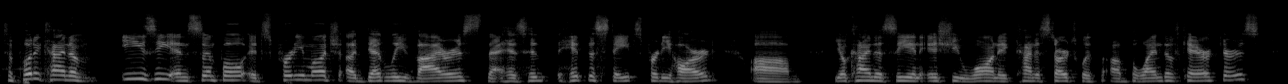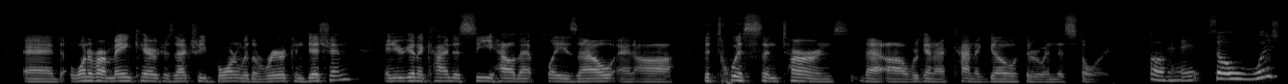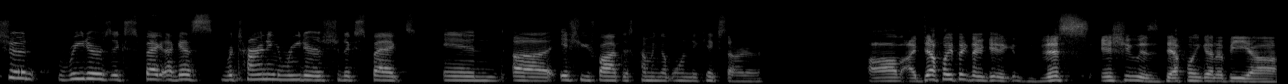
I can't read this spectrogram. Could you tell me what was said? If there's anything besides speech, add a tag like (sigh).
to put it kind of easy and simple, it's pretty much a deadly virus that has hit hit the states pretty hard. Um, you'll kind of see in issue one, it kind of starts with a blend of characters and one of our main characters is actually born with a rare condition and you're going to kind of see how that plays out and uh the twists and turns that uh we're going to kind of go through in this story okay so what should readers expect i guess returning readers should expect in uh issue five that's coming up on the kickstarter um i definitely think that this issue is definitely going to be uh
